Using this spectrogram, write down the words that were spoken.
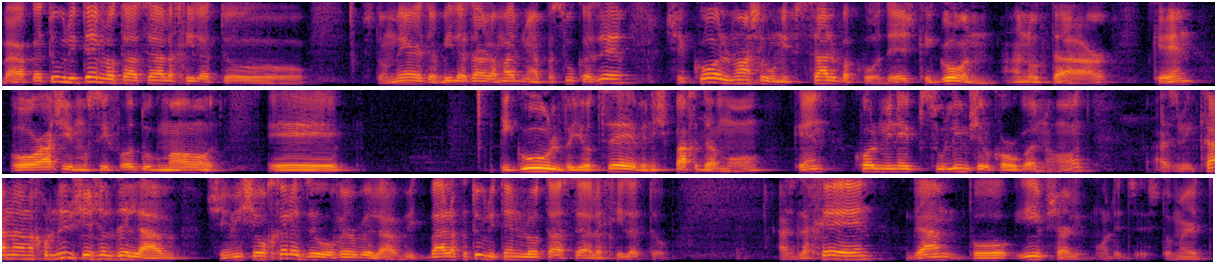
והכתוב ליתן לו תעשה על אכילתו. זאת אומרת, רבי אלעזר למד מהפסוק הזה, שכל מה שהוא נפסל בקודש, כגון הנותר, כן, או רש"י מוסיף עוד דוגמאות, אה, פיגול ויוצא ונשפך דמו, כן, כל מיני פסולים של קורבנות, אז מכאן אנחנו יודעים שיש על זה לאו, שמי שאוכל את זה הוא עובר בלאו. בעל הכתוב ליתן לא תעשה על אכילתו. אז לכן, גם פה אי אפשר ללמוד את זה. זאת אומרת,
